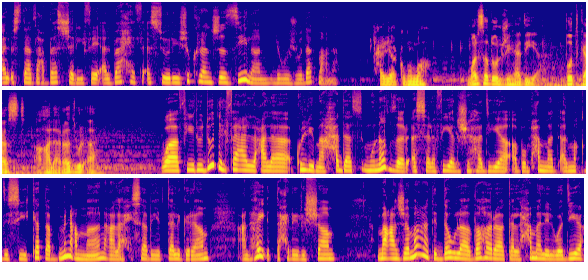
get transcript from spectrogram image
الأستاذ عباس شريفة الباحث السوري. شكرا جزيلا لوجودك معنا. حياكم الله. مرصد الجهادية بودكاست على راديو الآن. وفي ردود الفعل على كل ما حدث منظر السلفية الجهادية أبو محمد المقدسي كتب من عمان على حسابه التليجرام عن هيئة تحرير الشام مع جماعة الدولة ظهر كالحمل الوديع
